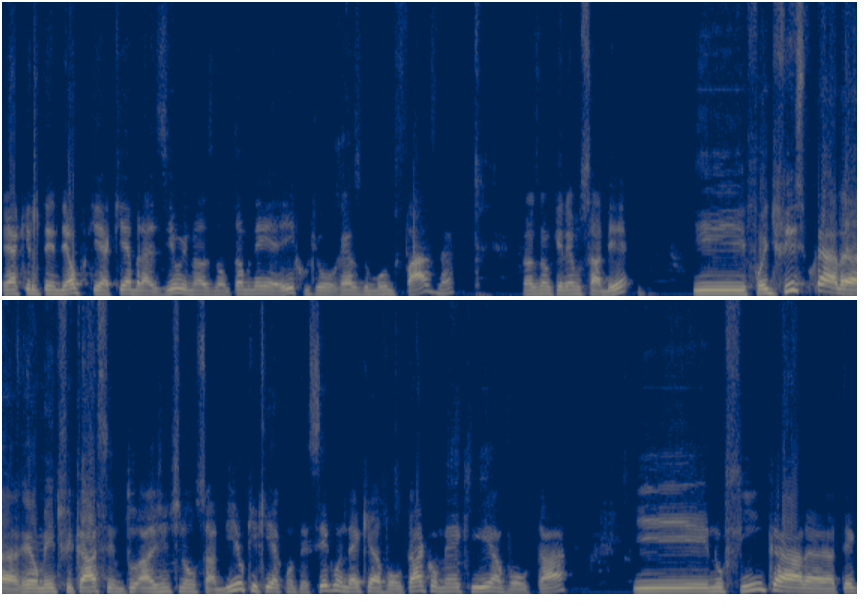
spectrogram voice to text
É aquele tendel, porque aqui é Brasil e nós não estamos nem aí com o que o resto do mundo faz, né? Nós não queremos saber. E foi difícil, cara, realmente ficar assim. A gente não sabia o que, que ia acontecer, quando é que ia voltar, como é que ia voltar. E no fim, cara, até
